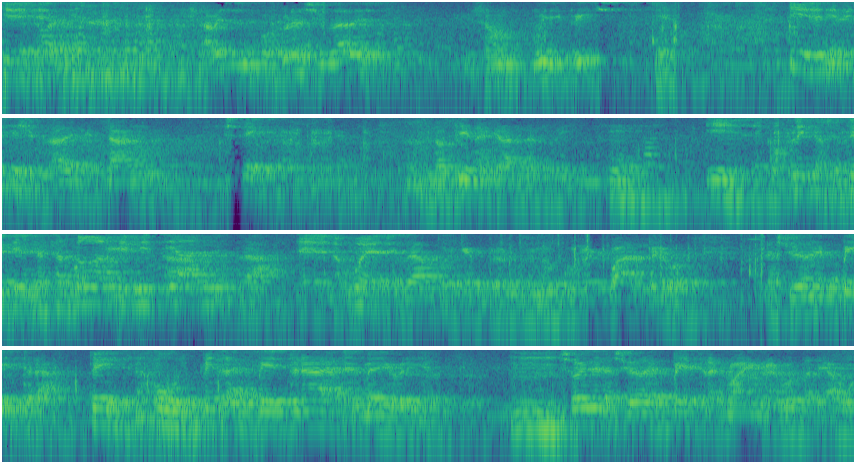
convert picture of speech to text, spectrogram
Es- Bueno, a veces postulan ciudades que son muy difíciles. y es difícil. ciudades que están ejemplo. No tienen grandes ríos. Y se complica. Si usted tiene que hacer todo artificial, eh, no puede. ciudad, por ejemplo, no se me ocurre cuál, pero la ciudad de Petra, Petra, uy, de Petra. Petra en el Medio Oriente. Soy de la ciudad de Petra, no hay una gota de agua.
